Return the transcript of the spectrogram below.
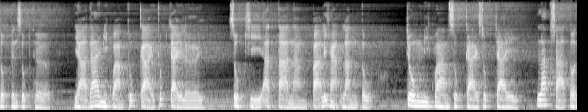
สุขเป็นสุขเถิด อย่าได้มีความทุกข์กายทุกใจเลย สุขขีอัตตานังปาริหะลันตุ จงมีความสุขกายสุขใจ รักษาตน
